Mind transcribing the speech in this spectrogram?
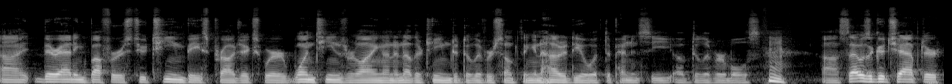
uh, they're adding buffers to team based projects where one team's relying on another team to deliver something and how to deal with dependency of deliverables. Hmm. Uh, so that was a good chapter.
